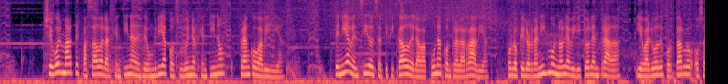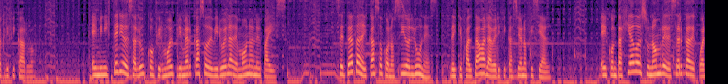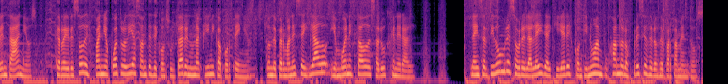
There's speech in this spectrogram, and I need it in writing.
Llegó el martes pasado a la Argentina desde Hungría con su dueño argentino, Franco Gavidia. Tenía vencido el certificado de la vacuna contra la rabia, por lo que el organismo no le habilitó la entrada y evaluó deportarlo o sacrificarlo. El Ministerio de Salud confirmó el primer caso de viruela de mono en el país. Se trata del caso conocido el lunes, del que faltaba la verificación oficial. El contagiado es un hombre de cerca de 40 años, que regresó de España cuatro días antes de consultar en una clínica porteña, donde permanece aislado y en buen estado de salud general. La incertidumbre sobre la ley de alquileres continúa empujando los precios de los departamentos.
